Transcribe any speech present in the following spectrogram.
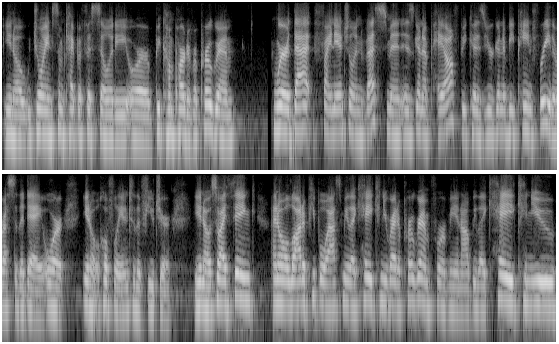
you know, join some type of facility or become part of a program where that financial investment is going to pay off because you're going to be pain free the rest of the day or you know hopefully into the future you know? So i think i know a lot of people ask me like hey can you write a program for me? And i'll be like hey can you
